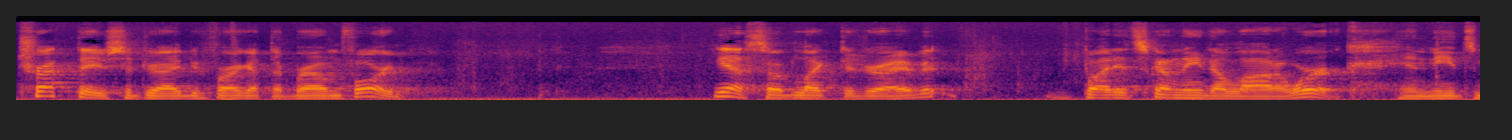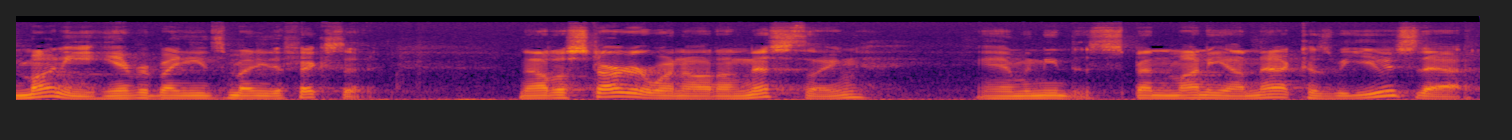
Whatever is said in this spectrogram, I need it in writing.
Truck they used to drive before I got the brown Ford. Yes, I'd like to drive it, but it's going to need a lot of work. It needs money. Everybody needs money to fix it. Now the starter went out on this thing, and we need to spend money on that because we use that.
